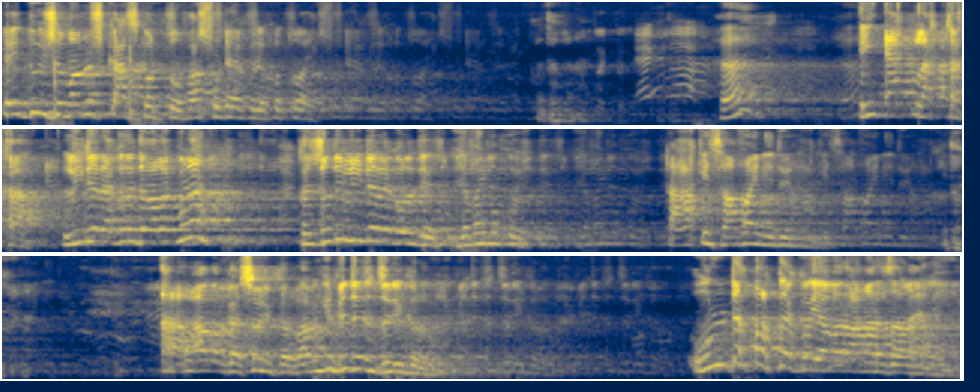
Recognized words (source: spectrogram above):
এই দুইশো মানুষ কাজ করতো, পাঁচশো টাকা করে কত হয়। হ্যাঁ? এই এক লাখ টাকা। লিডার করে দেওয়া লাগবে না? যদি লিডার করে দে হে ভাই কই? টাকা কি সাফাই নি। আ- আবার চুরি করব, আমি কি চুরি করব? উল্টা পাল্টা কই আবার আমার জ্বালায় নাই?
